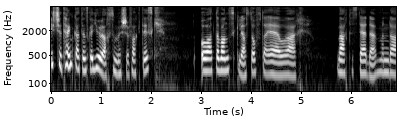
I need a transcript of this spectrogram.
ikke tenke at en skal gjøre så mye, faktisk. Og at det vanskeligste ofte er å være, være til stede. Men da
